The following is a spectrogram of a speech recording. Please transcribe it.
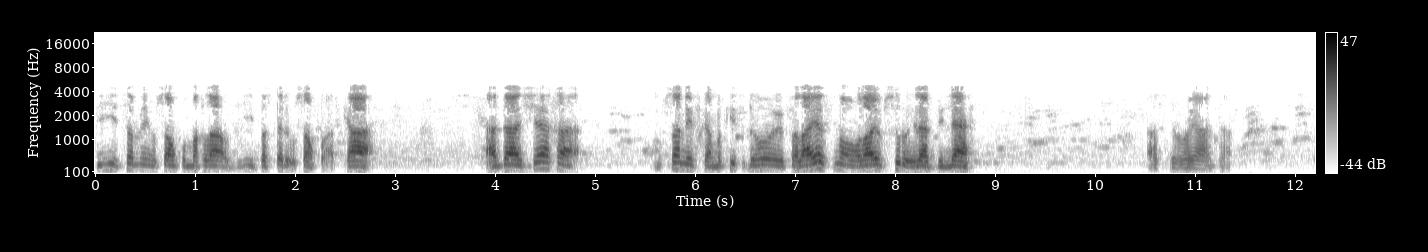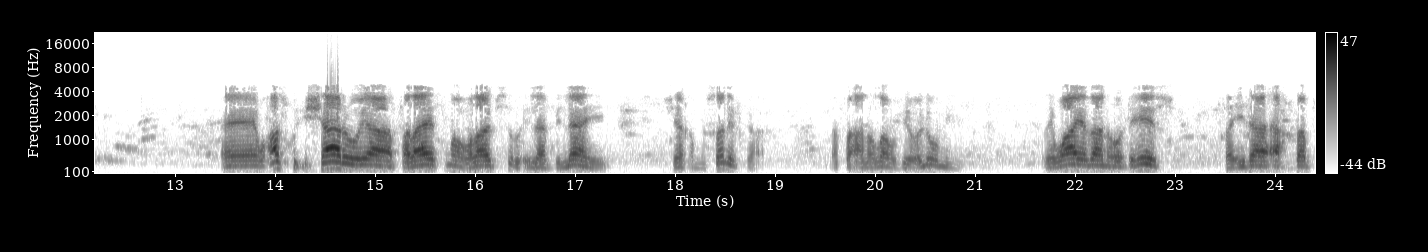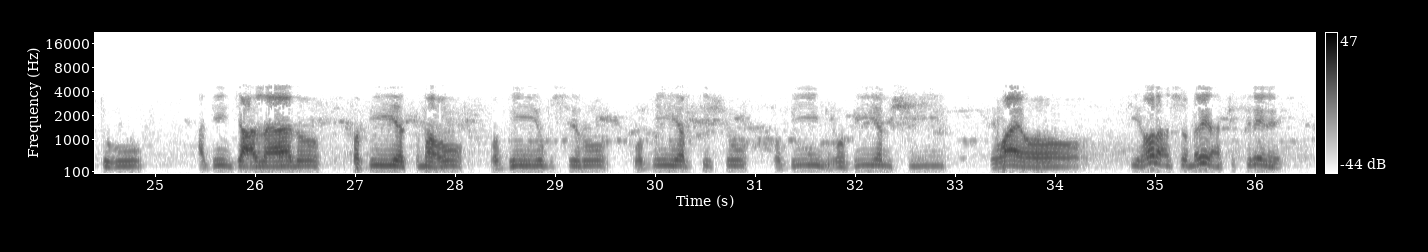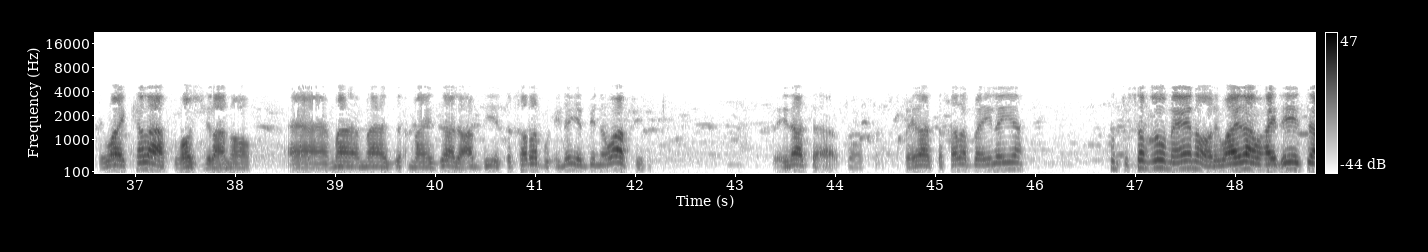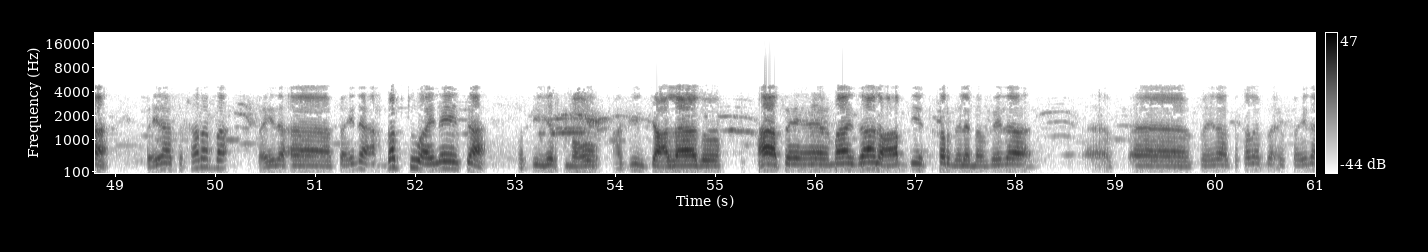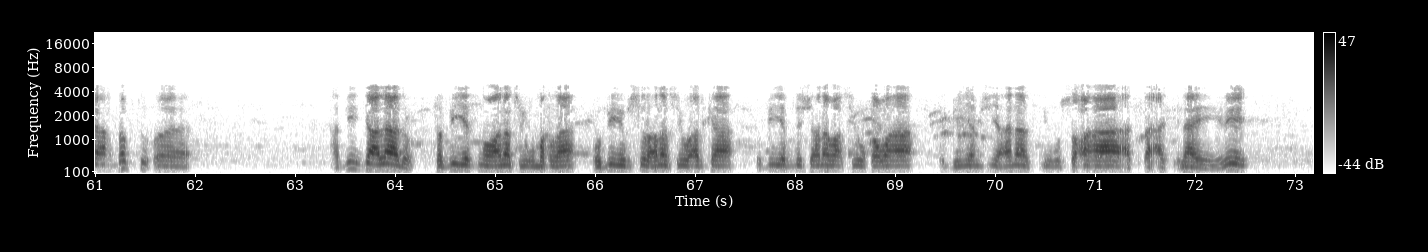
bihi samci usaan ku maqlaa bihi basari usaan ku adkaa hadda sheeka musanifka markis dhahoy falaa yasmac walaa yubsiru ila bilah as dhahoya hadda waxaas ku ishaaroyaa falaa yasmac walaa yubsiru ila bilahi sheeka musanifka nafacana allahu biculumihi riwaayadan oo dheheyso faida axbabtuhu hadin jeclaado fabi yasmacu wabi yubsiru wabi yabtishu wabi wabi yamshi riwaaya oo ti hore aan soo aan fisireyn riwaaya kalaa ku hoos jiraan oo ma yazaalu cabdi yatakarab ilaya binawafil faida faida takaraba ilaya kuntu samcu maeno riwaayadan waxay dheheysaa faida takaraba faida faida axbabtu ay leheysaa fabi yasmacu haddii jeclaado ha ma yazaalu cabdi yatakarab ilay faida faida takaraba faida axbabtu haddii jeclaado fabi yasmacu anas igu maqlaa wabi yubsir anas igu arkaa wabi yabdishu ana wax igu qawahaa wabi yamshi anas igu socohaa atbaacaas ilaahay yiri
